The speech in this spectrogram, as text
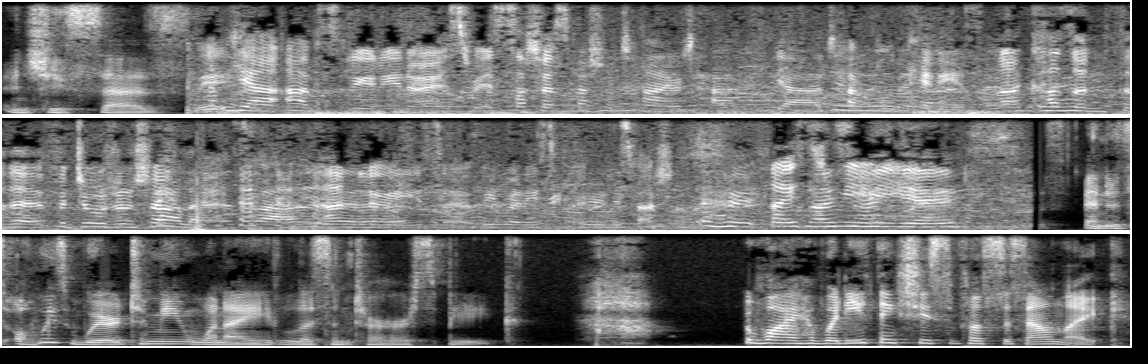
and she says, Yeah, absolutely. No, it's, it's such a special time to have yeah to have all the kiddies and our cousin for the for George and Charlotte as well and Louis. So it'll be really really special. nice, to meet you. and it's always weird to me when I listen to her speak. Why? What do you think she's supposed to sound like?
